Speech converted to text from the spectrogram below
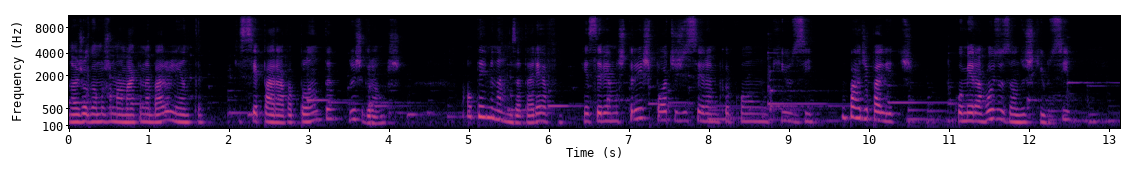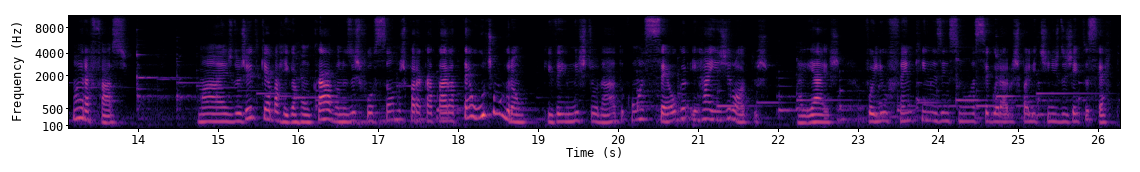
nós jogamos numa máquina barulhenta que separava a planta dos grãos. Ao terminarmos a tarefa, recebemos três potes de cerâmica com kiuzi, um par de palitos. Comer arroz usando os kiuzi não era fácil. Mas, do jeito que a barriga roncava, nos esforçamos para catar até o último grão, que veio misturado com a selga e raiz de lótus. Aliás, foi Liu Feng quem nos ensinou a segurar os palitinhos do jeito certo.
